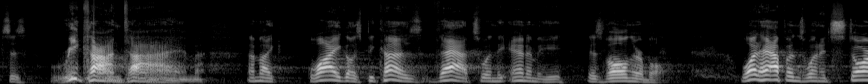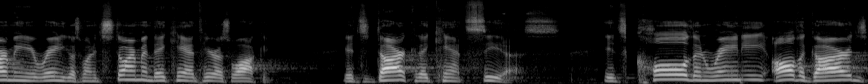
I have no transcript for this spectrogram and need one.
says, recon time. I'm like, why? He goes, because that's when the enemy is vulnerable. What happens when it's storming and raining? He goes, when it's storming, they can't hear us walking. It's dark, they can't see us. It's cold and rainy. All the guards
